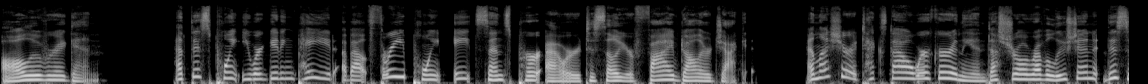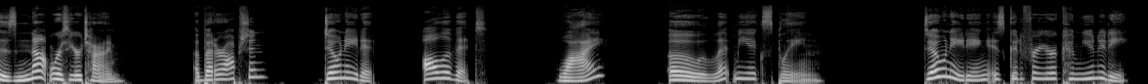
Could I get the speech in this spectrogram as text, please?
all over again. At this point, you are getting paid about 3.8 cents per hour to sell your $5 jacket. Unless you're a textile worker in the Industrial Revolution, this is not worth your time. A better option? Donate it. All of it. Why? Oh, let me explain. Donating is good for your community.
